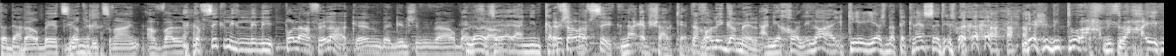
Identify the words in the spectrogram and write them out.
תודה. בהרבה יציאות. מצרים, אבל תפסיק לי- לי- ליפול לאפלה, כן? בגיל 74 לא, אפשר... זה, אני מקווה אפשר להפסיק. לא, אפשר, כן. אתה יכול לא. להיגמל. אני יכול, לא, כי יש בתי כנסת, יש ביטוח, ביטוח חיים.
